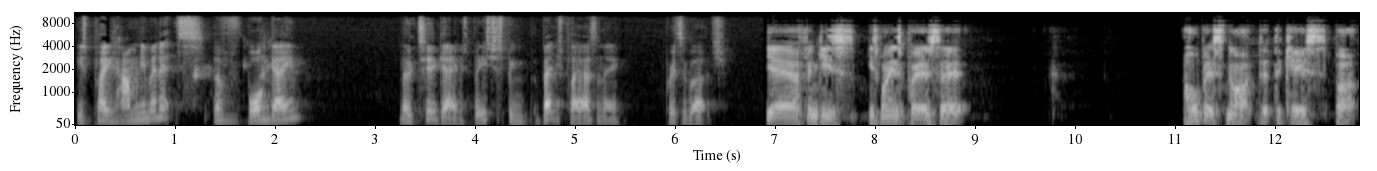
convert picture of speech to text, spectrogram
he's played how many minutes of one game? No, two games, but he's just been a bench player, hasn't he? Pretty much. Yeah, I think he's he's one of those players that I hope it's not the, case, but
